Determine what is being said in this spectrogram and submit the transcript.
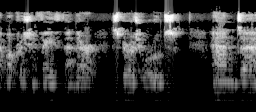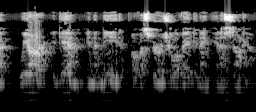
about Christian faith and their spiritual roots. And uh, we are again in the need of a spiritual awakening in Estonia.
